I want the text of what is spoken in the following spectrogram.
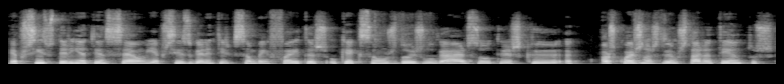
é preciso terem atenção e é preciso garantir que são bem feitas, o que é que são os dois lugares ou três que, aos quais nós devemos estar atentos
